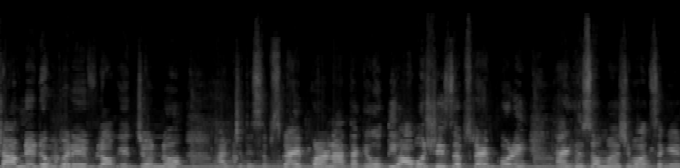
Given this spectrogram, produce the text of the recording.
সামনের রবিবারের ব্লগের জন্য। আর যদি সাবস্ক্রাইব করা না থাকে, অতি অবশ্যই সাবস্ক্রাইব করে। Thank you so much once again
